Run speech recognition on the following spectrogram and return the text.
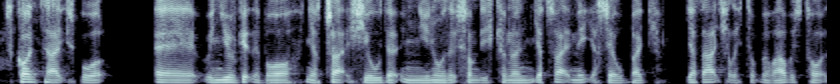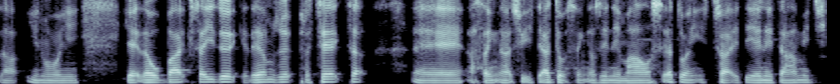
It's contact sport. Uh, when you've got the ball and you're trying to shield it and you know that somebody's coming in, you're trying to make yourself big. You're actually taught, well, I was taught that, you know, you get the old backside out, get the arms out, protect it. Uh, I think that's what he's. I don't think there's any malice. I don't think he's trying to do any damage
